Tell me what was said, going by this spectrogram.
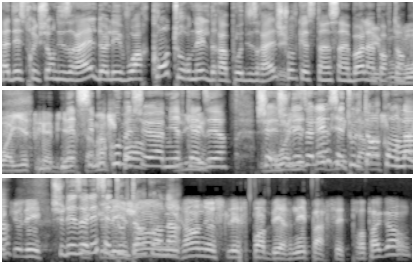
la destruction des de les voir contourner le drapeau d'Israël. Je trouve que c'est un symbole important. Vous voyez très bien. Merci beaucoup, Monsieur Amir Kadir. Je, suis désolé, c'est tout le temps qu'on a. je suis désolé, c'est tout le temps qu'on a. Iran ne se laisse pas berner par cette propagande.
